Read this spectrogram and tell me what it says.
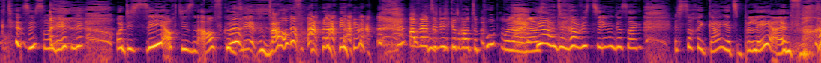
Legt er sich so neben mir und ich sehe auch diesen aufgeblähten Bauch von ihm. Aber er hat sich nicht getraut zu pupen oder was? Ja, und dann habe ich zu ihm gesagt, ist doch egal, jetzt bläh einfach.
